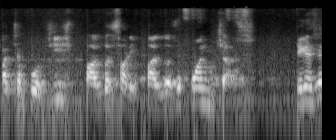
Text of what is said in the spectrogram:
পাঁচটা পঁচিশ, পাঁচ দশ সরি পাঁচ দশে পঞ্চাশ। ঠিক আছে?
